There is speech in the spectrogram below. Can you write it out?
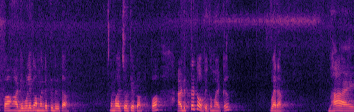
അപ്പം അടിപൊളി കമന്റൊക്കെ ഇടിട്ടാ. ഞാൻ വായിച്ചു നോക്കിയേക്കാം. അപ്പോൾ അടുത്ത ടോപ്പിക്കുമായിട്ട് വരാം. ബായ്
